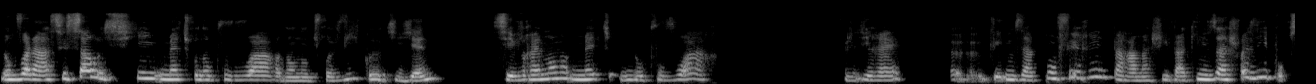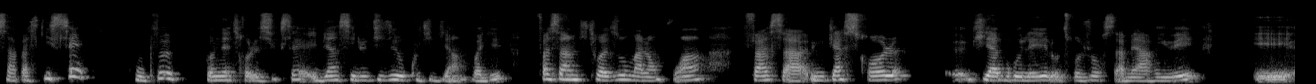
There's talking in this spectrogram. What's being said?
Donc voilà, c'est ça aussi, mettre nos pouvoirs dans notre vie quotidienne, c'est vraiment mettre nos pouvoirs, je dirais, euh, qui nous a conféré Paramashiva, qui nous a choisi pour ça, parce qu'il sait qu'on peut connaître le succès, eh bien c'est l'utiliser au quotidien, voyez Face à un petit oiseau mal en point, face à une casserole euh, qui a brûlé, l'autre jour ça m'est arrivé, et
